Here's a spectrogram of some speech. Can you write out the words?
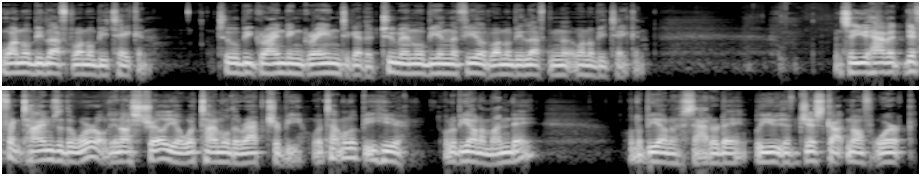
one will be left, one will be taken. Two will be grinding grain together. Two men will be in the field, one will be left, and one will be taken. And so you have at different times of the world. In Australia, what time will the rapture be? What time will it be here? Will it be on a Monday? Will it be on a Saturday? Will you have just gotten off work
